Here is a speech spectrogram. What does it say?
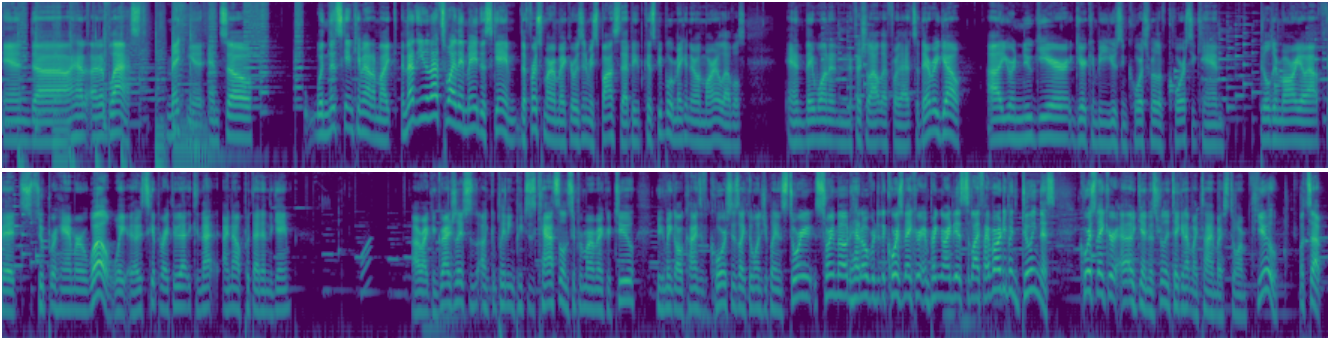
and uh, I had I had a blast making it. And so when this game came out, I'm like, and that you know that's why they made this game. The first Mario Maker was in response to that because people were making their own Mario levels, and they wanted an official outlet for that. So there we go. Uh, your new gear gear can be used in Course World, of course you can. Builder Mario outfit, Super Hammer. Whoa, wait, I skipped right through that. Can that I now put that in the game? All right, congratulations on completing Peach's Castle in Super Mario Maker 2. You can make all kinds of courses like the ones you play in story story mode. Head over to the Course Maker and bring your ideas to life. I've already been doing this. Course Maker, uh, again, it's really taking up my time by storm. Phew, what's up?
